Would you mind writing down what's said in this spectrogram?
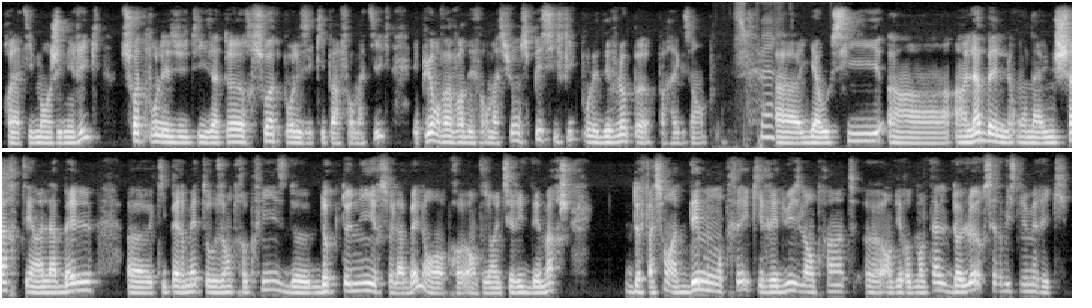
relativement génériques, soit pour les utilisateurs, soit pour les équipes informatiques. Et puis, on va avoir des formations spécifiques pour les développeurs, par exemple. Euh, il y a aussi un, label. On a une charte et un label euh, qui permettent aux entreprises d'obtenir ce label en, faisant une série de démarches de façon à démontrer qu'ils réduisent l'empreinte euh, environnementale de leurs services numériques.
